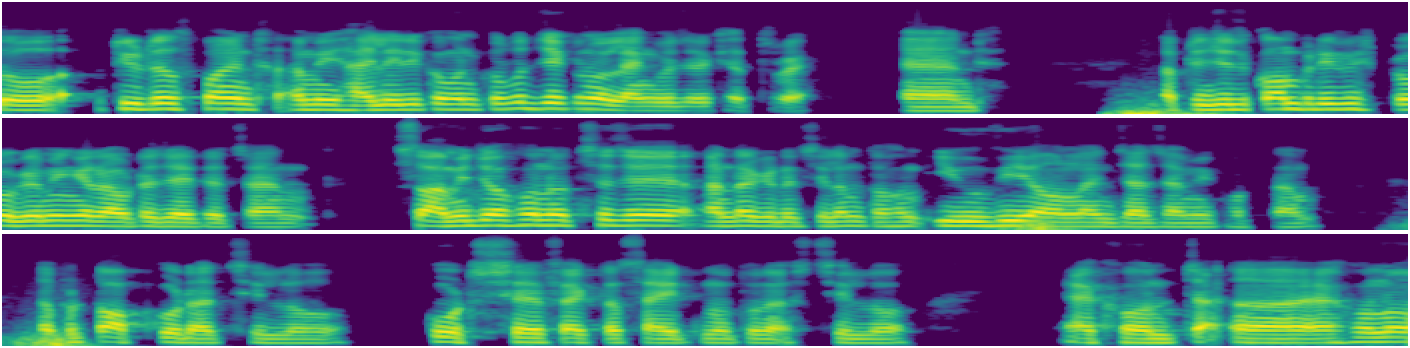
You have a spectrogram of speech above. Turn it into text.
তো টিউটোরিয়ালস পয়েন্ট আমি হাইলি রিকমেন্ড করব যে কোনো ল্যাঙ্গুয়েজের ক্ষেত্রে। অ্যান্ড আপনি যদি কম্পিটিটিভ প্রোগ্রামিং এর রাউটে যাইতে চান সো আমি যখন হচ্ছে যে আন্ডারগ্রেডে ছিলাম, তখন ইউভি অনলাইন যা যা আমি করতাম, তারপর টপ কোডার ছিল কোড শেফ একটা সাইট নতুন আসছিল, এখন এখনও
